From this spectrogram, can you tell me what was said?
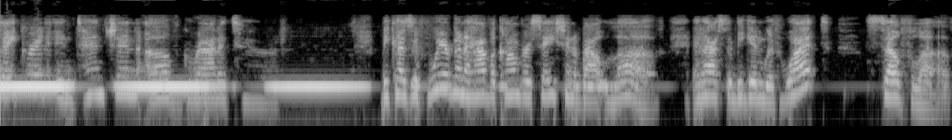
sacred intention of gratitude. Because if we're going to have a conversation about love, it has to begin with what? Self love.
